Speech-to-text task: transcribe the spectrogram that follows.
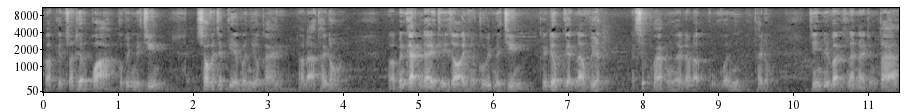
và kiểm soát hiệu quả Covid-19 so với trước kia có nhiều cái nó đã thay đổi. Và bên cạnh đấy thì do ảnh hưởng covid 19 cái điều kiện làm việc sức khỏe của người lao động cũng có những thay đổi. Chính vì vậy lần này chúng ta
